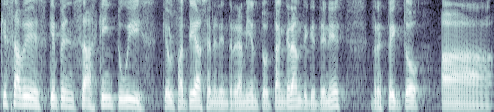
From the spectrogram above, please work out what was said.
¿qué sabes, qué pensás, qué intuís, qué olfateás en el entrenamiento tan grande que tenés respecto a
